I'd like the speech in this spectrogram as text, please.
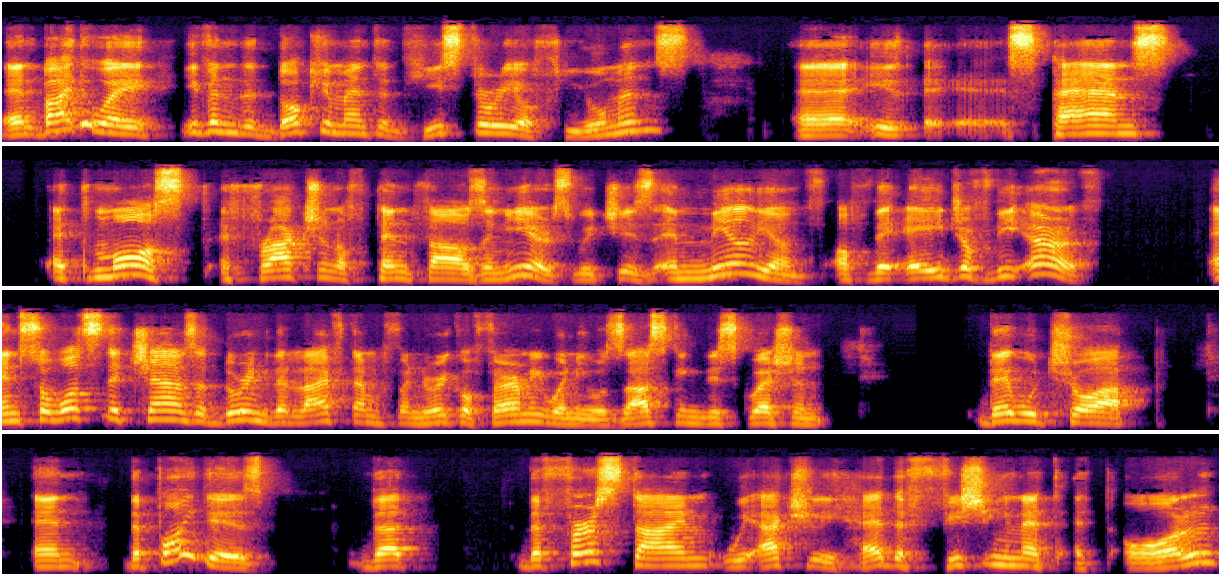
And by the way, even the documented history of humans uh, is, uh, spans at most a fraction of 10,000 years, which is a millionth of the age of the earth. And so, what's the chance that during the lifetime of Enrico Fermi, when he was asking this question, they would show up? And the point is that the first time we actually had a fishing net at all,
